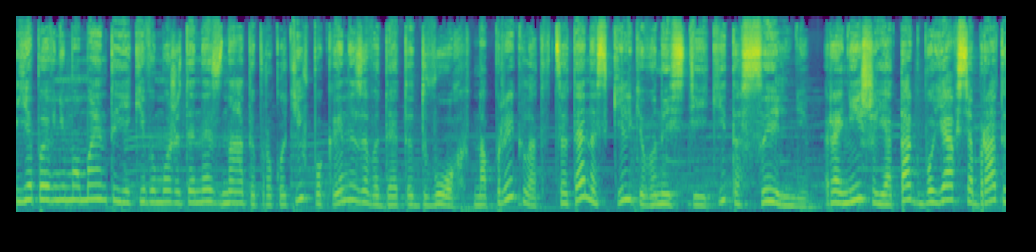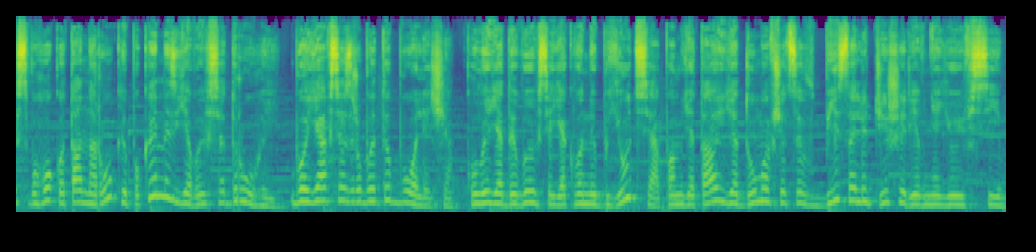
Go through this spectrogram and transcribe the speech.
Є певні моменти, які ви можете не знати про котів, поки не заведете двох. Наприклад, це те, наскільки вони стійкі та сильні. Раніше я так боявся брати свого кота на руки, поки не з'явився другий. Боявся зробити боляче. Коли я дивився, як вони б'ються, пам'ятаю, я думав, що це в біса лютіше рівня UFC.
